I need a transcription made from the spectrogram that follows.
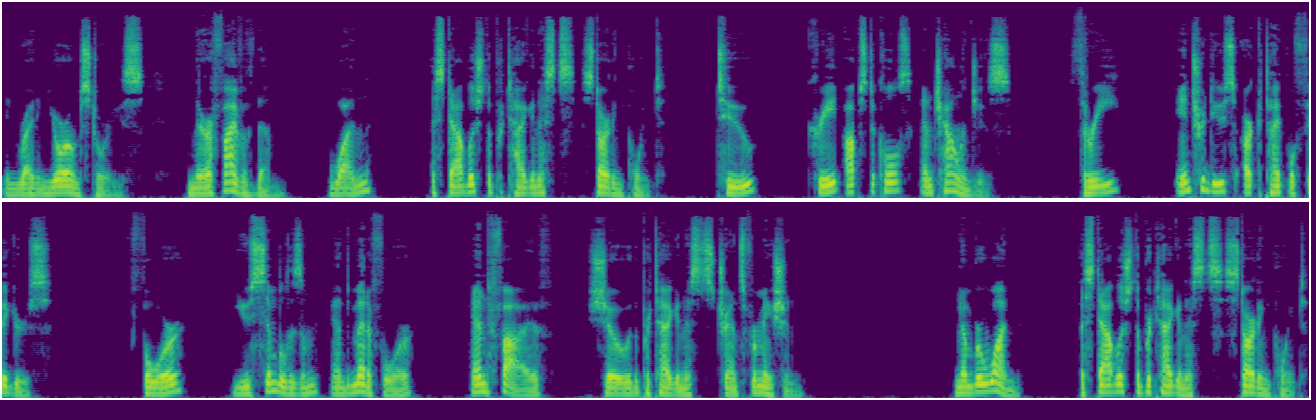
in writing your own stories. And there are five of them. 1. Establish the protagonist's starting point. 2. Create obstacles and challenges. 3. Introduce archetypal figures. 4. Use symbolism and metaphor. And 5. Show the protagonist's transformation. Number 1 establish the protagonist's starting point.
